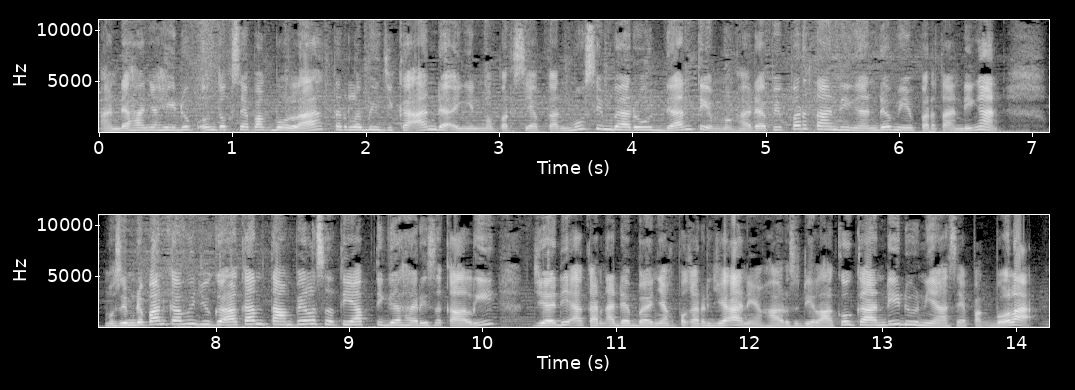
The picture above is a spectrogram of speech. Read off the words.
Anda hanya hidup untuk sepak bola, terlebih jika Anda ingin mempersiapkan musim baru dan tim menghadapi pertandingan demi pertandingan. Musim depan kami juga akan tampil setiap tiga hari sekali, jadi akan ada banyak pekerjaan yang harus dilakukan di dunia sepak bola.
